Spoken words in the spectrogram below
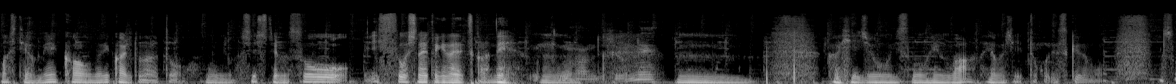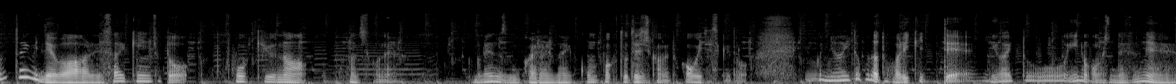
ましてやメーカーを乗り換えるとなると、もうシステムそう一掃しないといけないですからね。うそうなんですよね。うん。非常にその辺は悩ましいとこですけども。そういった意味では、あれ、最近ちょっと高級な、なんですかね、レンズも変えられないコンパクトデジカメとか多いですけど、逆にああいうとこだと割り切って意外といいのかもしれないですね。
